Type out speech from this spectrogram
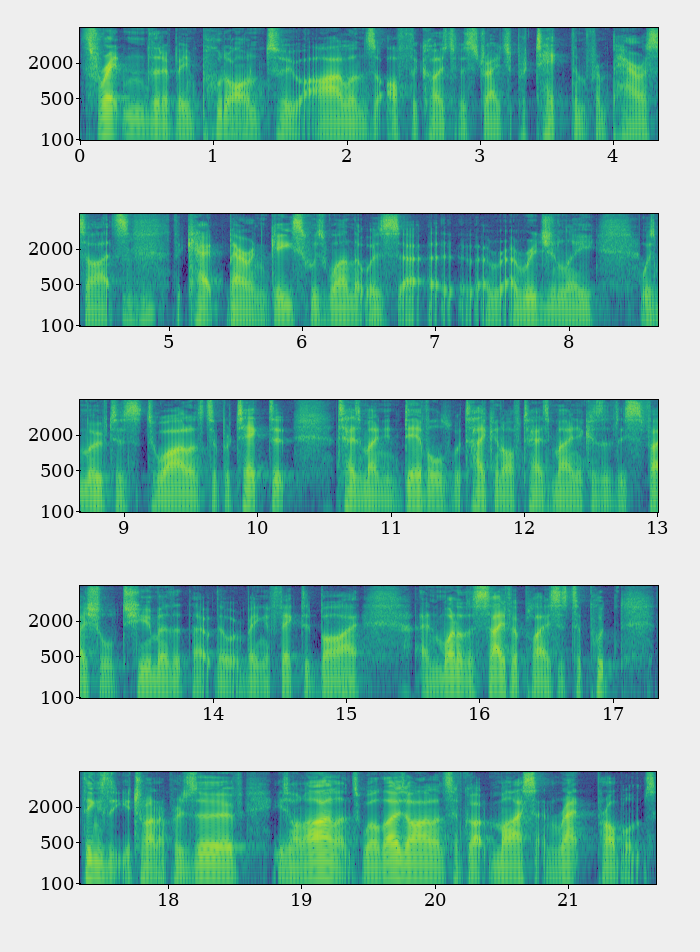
threatened that have been put onto islands off the coast of Australia to protect them from parasites. Mm-hmm. The Cape Barren geese was one that was uh, originally was moved to, to islands to protect it. Tasmanian devils were taken off Tasmania because of this facial tumour that they, they were being affected by. And one of the safer places to put things that you're trying to preserve is on islands. Well, those islands have got mice and rat problems.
